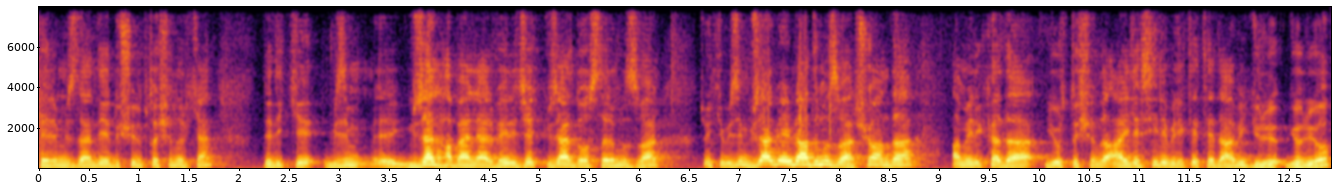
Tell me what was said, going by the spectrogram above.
şehrimizden diye düşünüp taşınırken dedik ki bizim e, güzel haberler verecek güzel dostlarımız var. Çünkü bizim güzel bir evladımız var. Şu anda Amerika'da, yurt dışında ailesiyle birlikte tedavi görüyor-.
